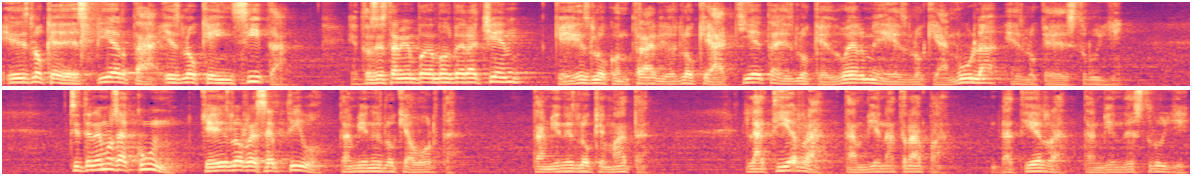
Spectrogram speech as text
es lo que despierta, es lo que incita. Entonces también podemos ver a Chen, que es lo contrario, es lo que aquieta, es lo que duerme, es lo que anula, es lo que destruye. Si tenemos a Kun, que es lo receptivo, también es lo que aborta, también es lo que mata. La tierra también atrapa, la tierra también destruye.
